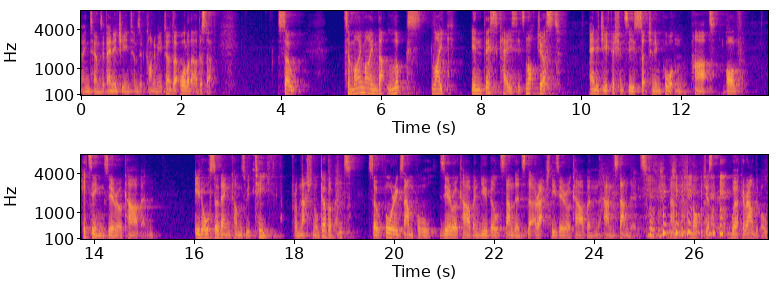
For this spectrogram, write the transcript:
in terms of energy, in terms of economy, in terms of all of that other stuff. So, to my mind, that looks like in this case, it's not just energy efficiency is such an important part of hitting zero carbon. It also then comes with teeth from national government so, for example, zero carbon new build standards that are actually zero carbon and standards and not just workaroundable,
